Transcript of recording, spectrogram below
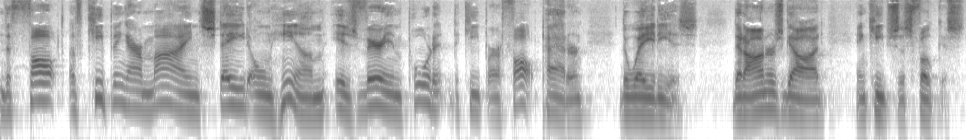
The thought of keeping our mind stayed on Him is very important to keep our thought pattern the way it is, that honors God and keeps us focused.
